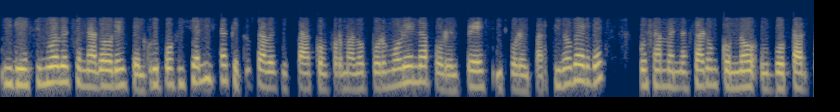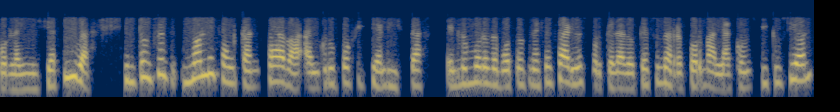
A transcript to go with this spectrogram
y 19 senadores del grupo oficialista, que tú sabes está conformado por Morena, por el PES y por el Partido Verde, pues amenazaron con no votar por la iniciativa. Entonces, no les alcanzaba al grupo oficialista el número de votos necesarios, porque dado que es una reforma a la Constitución,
